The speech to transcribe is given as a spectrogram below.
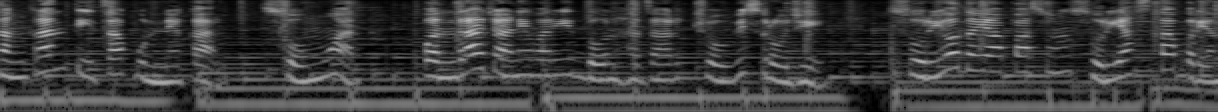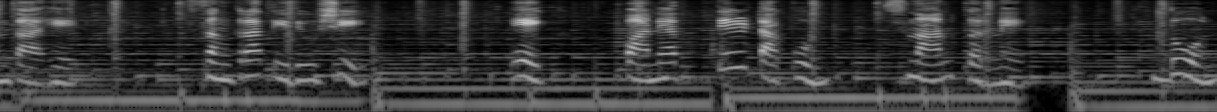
संक्रांतीचा पुण्यकाल सोमवार पंधरा जानेवारी दोन हजार चोवीस रोजी सूर्योदयापासून सूर्यास्तापर्यंत आहे. संक्रांती दिवशी एक पाण्यात तीळ टाकून स्नान करणे. दोन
